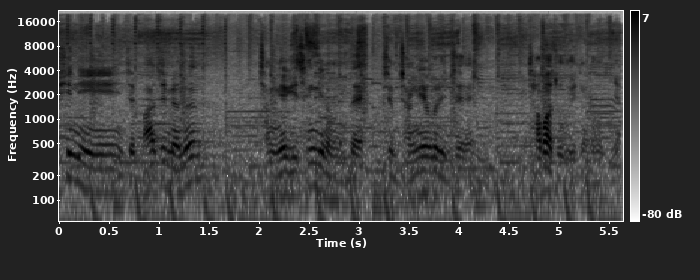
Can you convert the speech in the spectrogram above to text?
핀이 이제 빠지면은 장력이 생기는 건데 지금 장력을 이제 잡아주고 있는 거거든요.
